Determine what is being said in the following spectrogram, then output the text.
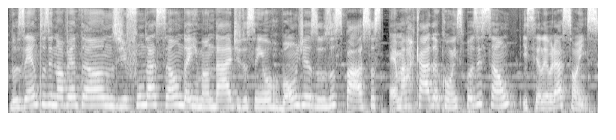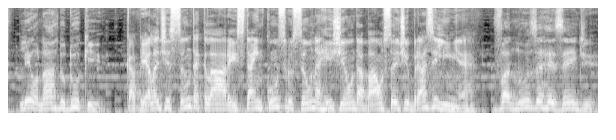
290 anos de fundação da Irmandade do Senhor Bom Jesus dos Passos é marcada com exposição e celebrações. Leonardo Duque. Capela de Santa Clara está em construção na região da Balsa de Brasilinha. Vanusa Rezende.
